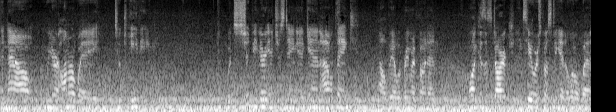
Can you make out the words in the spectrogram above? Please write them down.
And now we are on our way to caving, which should be very interesting. Again, I don't think I'll be able to bring my phone in. One, because it's dark, and two, we're supposed to get a little wet,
